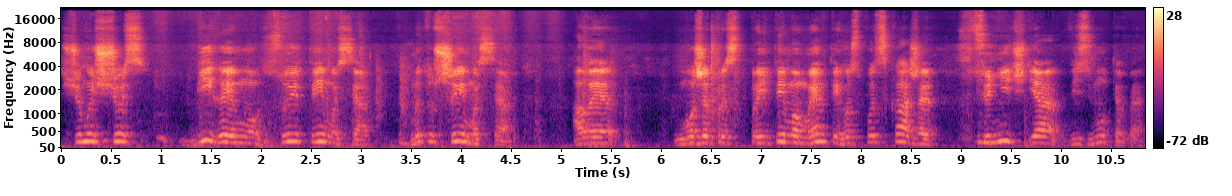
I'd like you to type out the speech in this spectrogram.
що ми щось бігаємо, суетимося, метушимося, але може прийти момент, і Господь скаже, цю ніч я візьму тебе.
